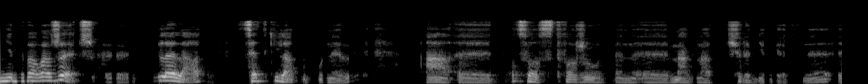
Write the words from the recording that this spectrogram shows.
niebywała rzecz. Tyle lat, setki lat upłynęły, a e, to, co stworzył ten e, magnat średniowieczny, e,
